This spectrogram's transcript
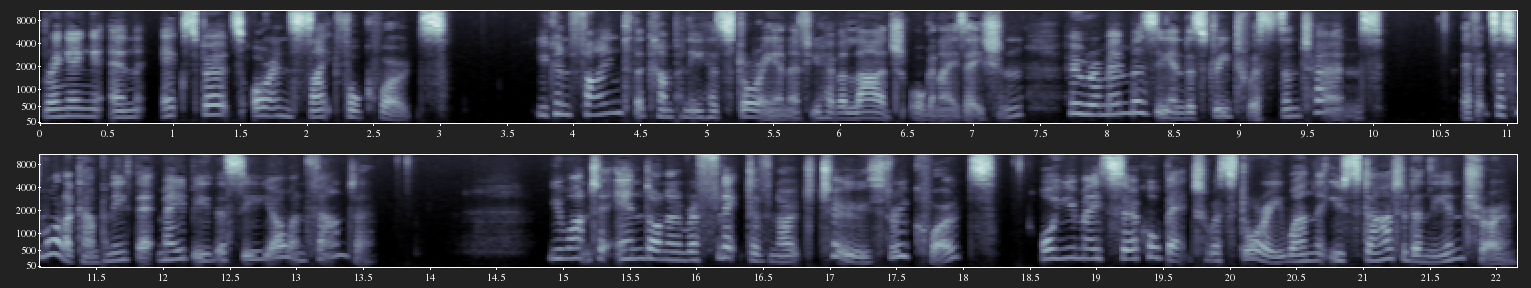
Bringing in experts or insightful quotes. You can find the company historian if you have a large organization who remembers the industry twists and turns. If it's a smaller company, that may be the CEO and founder. You want to end on a reflective note too, through quotes, or you may circle back to a story, one that you started in the intro,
